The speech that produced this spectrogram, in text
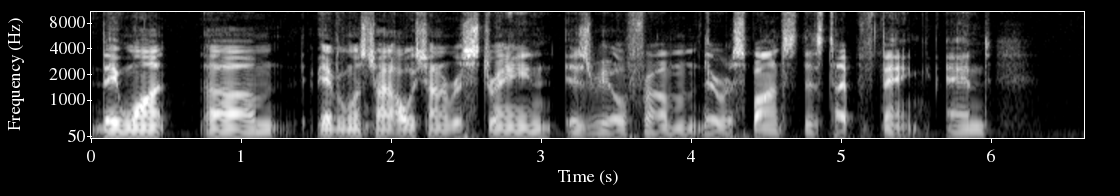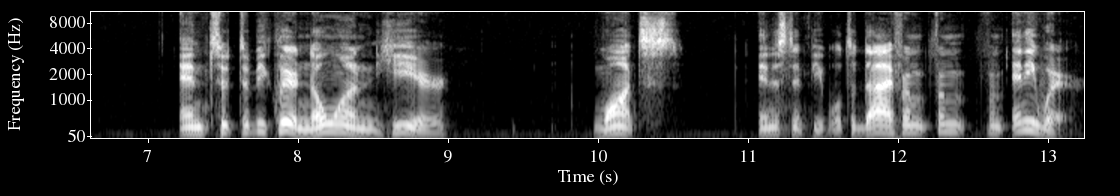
they want um, everyone's trying always trying to restrain Israel from their response to this type of thing, and and to to be clear, no one here wants innocent people to die from from from anywhere.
